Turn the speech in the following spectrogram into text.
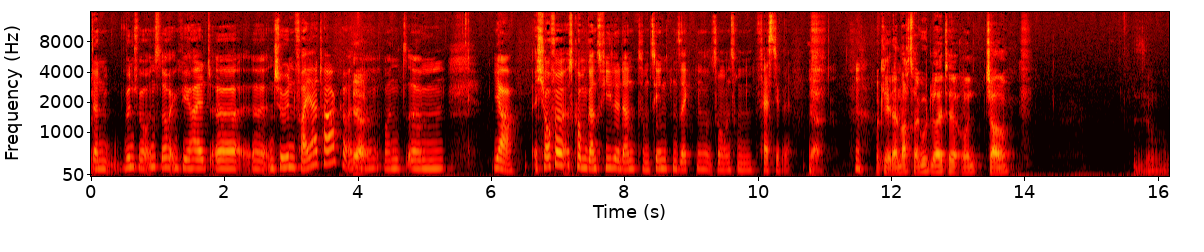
dann wünschen wir uns doch irgendwie halt äh, äh, einen schönen Feiertag. Also, ja. Und ähm, ja, ich hoffe, es kommen ganz viele dann zum 10.6. zu unserem Festival. Ja. Okay, dann macht's mal gut, Leute, und ciao. So.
